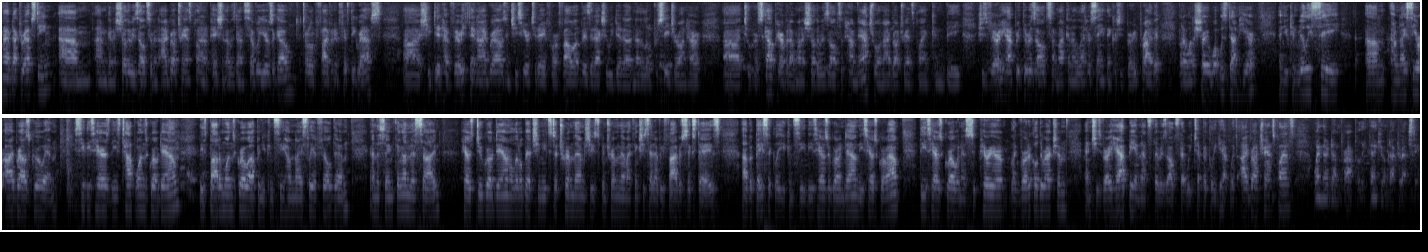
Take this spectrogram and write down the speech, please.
I'm Dr. Epstein. Um, I'm going to show the results of an eyebrow transplant on a patient that was done several years ago, a total of 550 grafts. Uh, she did have very thin eyebrows and she's here today for a follow-up visit. Actually, we did another little procedure on her uh, to her scalp hair, but I want to show the results of how natural an eyebrow transplant can be. She's very happy with the results. I'm not going to let her say anything because she's very private, but I want to show you what was done here. And you can really see um, how nicely her eyebrows grew in. You see these hairs, these top ones grow down, these bottom ones grow up, and you can see how nicely it filled in. And the same thing on this side. Hairs do grow down a little bit. She needs to trim them. She's been trimming them, I think she said every five or six days. Uh, but basically, you can see these hairs are growing down, these hairs grow out. These hairs grow in a superior, like vertical direction, and she's very happy, and that's the results that we typically get with eyebrow transplants when they're done properly. Thank you. I'm Dr. Epstein.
